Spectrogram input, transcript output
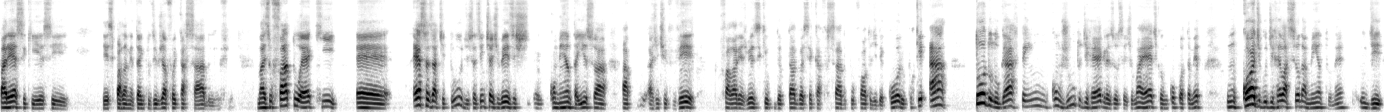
Parece que esse, esse parlamentar, inclusive, já foi caçado, enfim. Mas o fato é que é, essas atitudes, a gente às vezes comenta isso, a, a, a gente vê falarem às vezes que o deputado vai ser caçado por falta de decoro, porque há todo lugar tem um conjunto de regras, ou seja, uma ética, um comportamento, um código de relacionamento, né? de,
